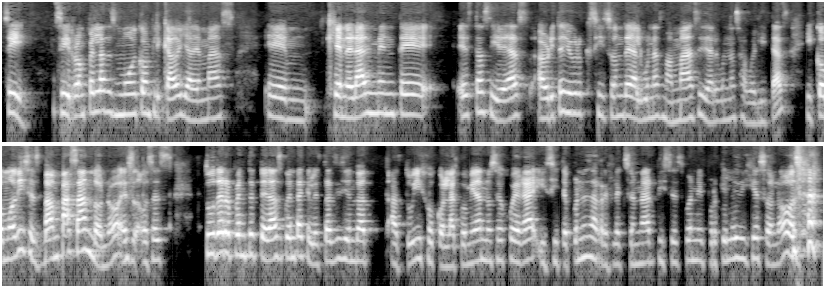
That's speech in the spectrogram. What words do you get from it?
Sí, Sí, romperlas es muy complicado y además em, generalmente estas ideas, ahorita yo creo que sí son de algunas mamás y de algunas abuelitas y como dices, van pasando, ¿no? Es, o sea, es, tú de repente te das cuenta que le estás diciendo a, tu hijo con la comida no se juega y si te pones a reflexionar dices, bueno, ¿y por qué le dije eso, no? O sea,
